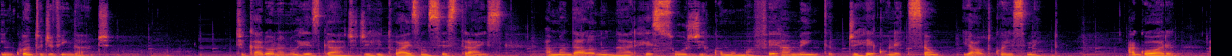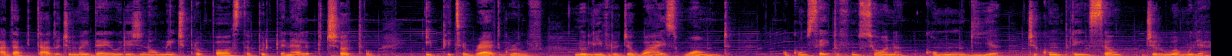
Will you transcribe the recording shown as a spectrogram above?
enquanto divindade. De carona no resgate de rituais ancestrais, a mandala lunar ressurge como uma ferramenta de reconexão e autoconhecimento. Agora, adaptado de uma ideia originalmente proposta por Penelope Shuttle e Peter Redgrove no livro The Wise Wand, o conceito funciona como um guia de compreensão de lua mulher.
